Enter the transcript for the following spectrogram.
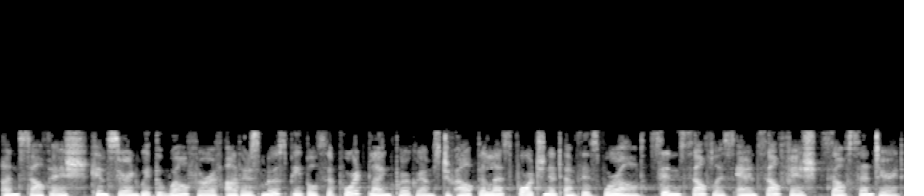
unselfish, concerned with the welfare of others. Most people support blank programs to help the less fortunate of this world, since selfless and selfish, self-centered.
